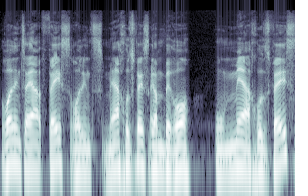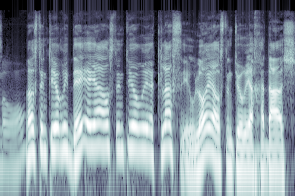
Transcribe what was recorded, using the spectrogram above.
רולינס היה face, רולינס 100% face, גם ב Raw הוא 100% face. ברור. ואוסטין תיאורי די היה אוסטין תיאורי הקלאסי, הוא לא היה אוסטין תיאורי החדש,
